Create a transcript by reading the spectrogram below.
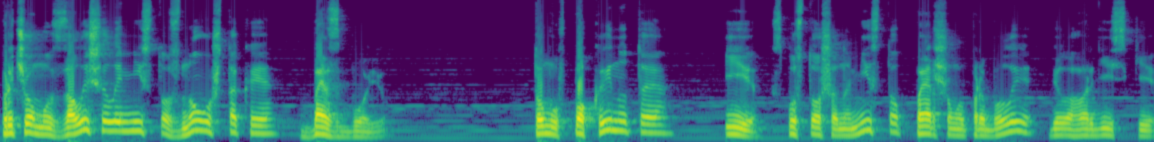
Причому залишили місто знову ж таки без бою. Тому в покинуте і спустошене місто першому прибули білогвардійські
